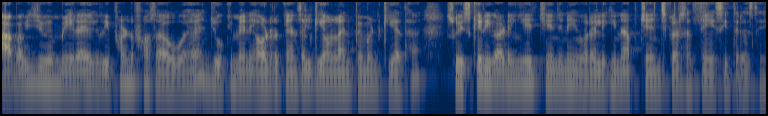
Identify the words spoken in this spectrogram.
आप अभी जो है मेरा एक रिफंड फंसा हुआ है, जो कि मैंने ऑर्डर कैंसिल किया ऑनलाइन पेमेंट किया था सो इसके रिगार्डिंग ये चेंज नहीं हो रहा है, लेकिन आप चेंज कर सकते हैं इसी तरह से।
